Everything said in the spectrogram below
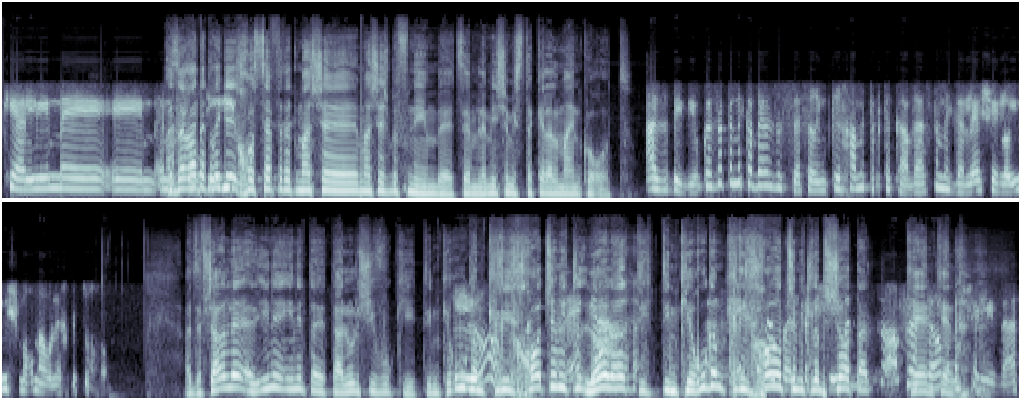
קהלים אה, אה, הם אזהרת מסורתיים. הטריגר חושפת את מה ש- מה שיש בפנים בעצם, למי שמסתכל על מה הן קורות. אז בדיוק, אז אתה מקבל איזה ספר עם כריכה מתקתקה, ואז אתה מגלה שאלוהים ישמור מה הולך בתוכו. אז אפשר ל... הנה, הנה ת- תעלול שיווקי, תמכרו לא, גם כריכות שמת... לא, לא, תמכרו גם כריכות שמתלבשות על... כן, כן. שלי, ואז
